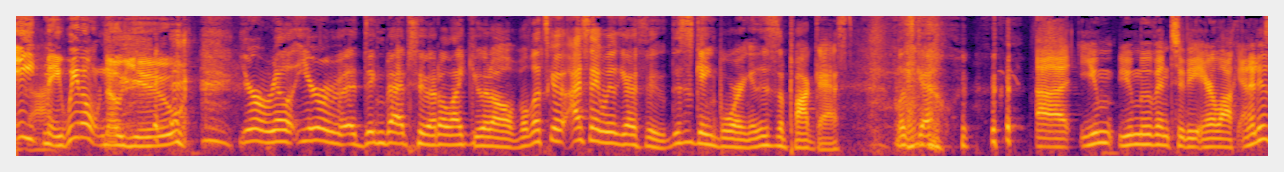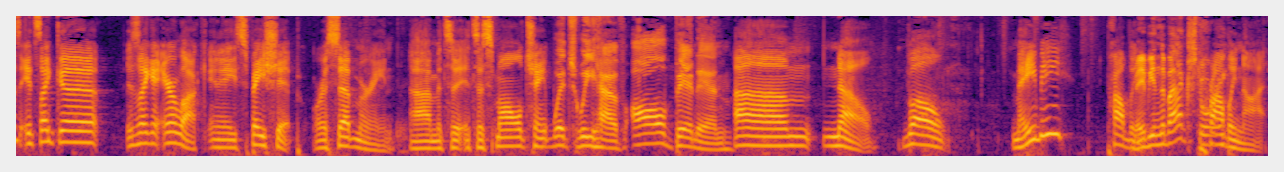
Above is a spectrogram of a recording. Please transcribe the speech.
Eat me. We don't know you. You're a real, you're a dingbat too. I don't like you at all. But let's go. I say we go through. This is getting boring, and this is a podcast. Let's go. uh, you you move into the airlock, and it is it's like a it's like an airlock in a spaceship or a submarine. Um, it's a it's a small chamber. Which we have all been in. Um, no, well, maybe, probably, Maybe in the backstory. probably not.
